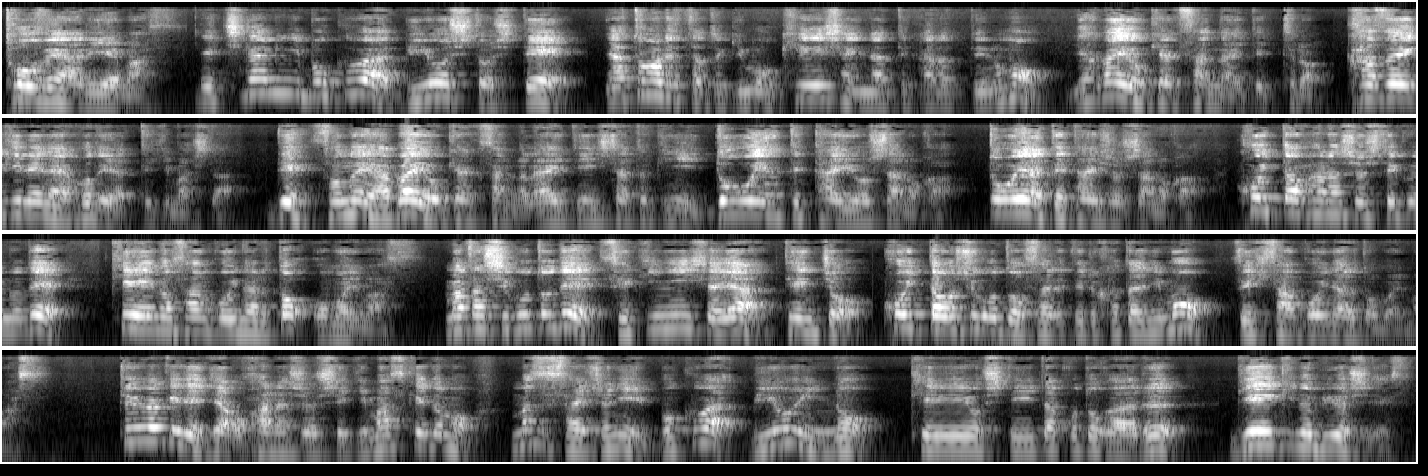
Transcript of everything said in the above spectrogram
当然あり得ます。で、ちなみに僕は美容師として雇われてた時も経営者になってからっていうのも、やばいお客さんの相手っていうのは数えきれないほどやってきました。で、そのやばいお客さんが来店した時にどうやって対応したのか、どうやって対処したのか、こういったお話をしていくので、経営の参考になると思います。また仕事で責任者や店長、こういったお仕事をされている方にもぜひ参考になると思います。というわけで、じゃあお話をしていきますけども、まず最初に僕は美容院の経営をしていたことがある現役の美容師です。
